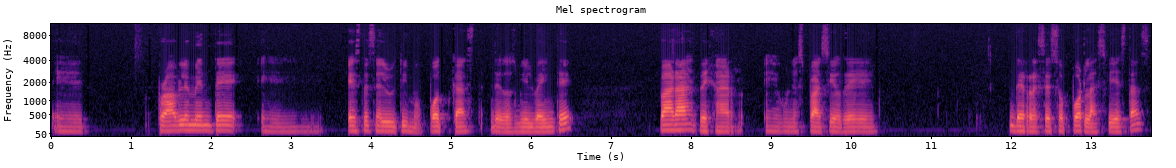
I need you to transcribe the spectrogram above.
Eh, probablemente eh, este es el último podcast de 2020 para dejar eh, un espacio de, de receso por las fiestas.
